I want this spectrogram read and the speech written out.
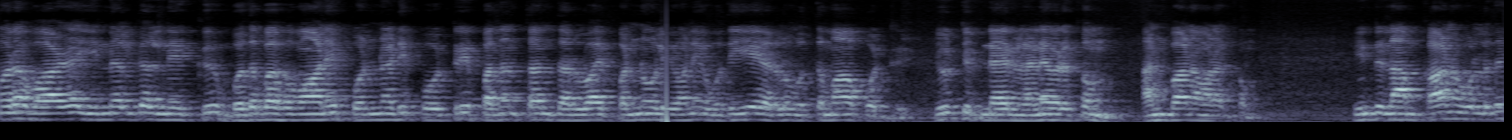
முற வாழ இன்னல்கள் நீக்கு புத பகவானை பொன்னடி போற்றி பதந்தன் தருவாய் பன்னூலியோனை உதய அருளும் உத்தமாக போற்றி. யூடியூப் நேயர்கள் அனைவருக்கும் அன்பான வணக்கம். இன்று நாம் காண உள்ளது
